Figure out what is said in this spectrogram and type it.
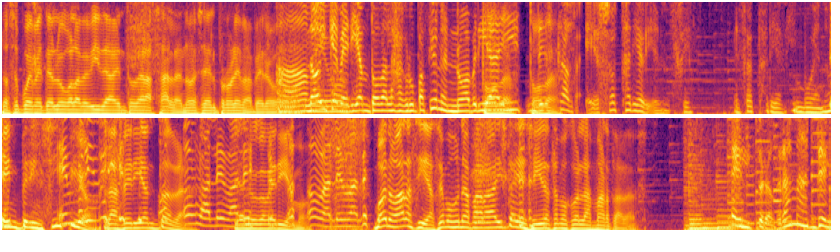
no se puede meter luego la bebida dentro de la sala, no ese es el problema, pero Ah, No, y que verían todas las agrupaciones, no habría ahí descanso. Eso estaría bien, sí. Eso estaría bien. Bueno. en principio En principio. las verían todas. Vale, Ya vale. luego veríamos. Vale, vale. Bueno, ahora sí, hacemos una paradita y enseguida estamos con las martadas. El programa del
